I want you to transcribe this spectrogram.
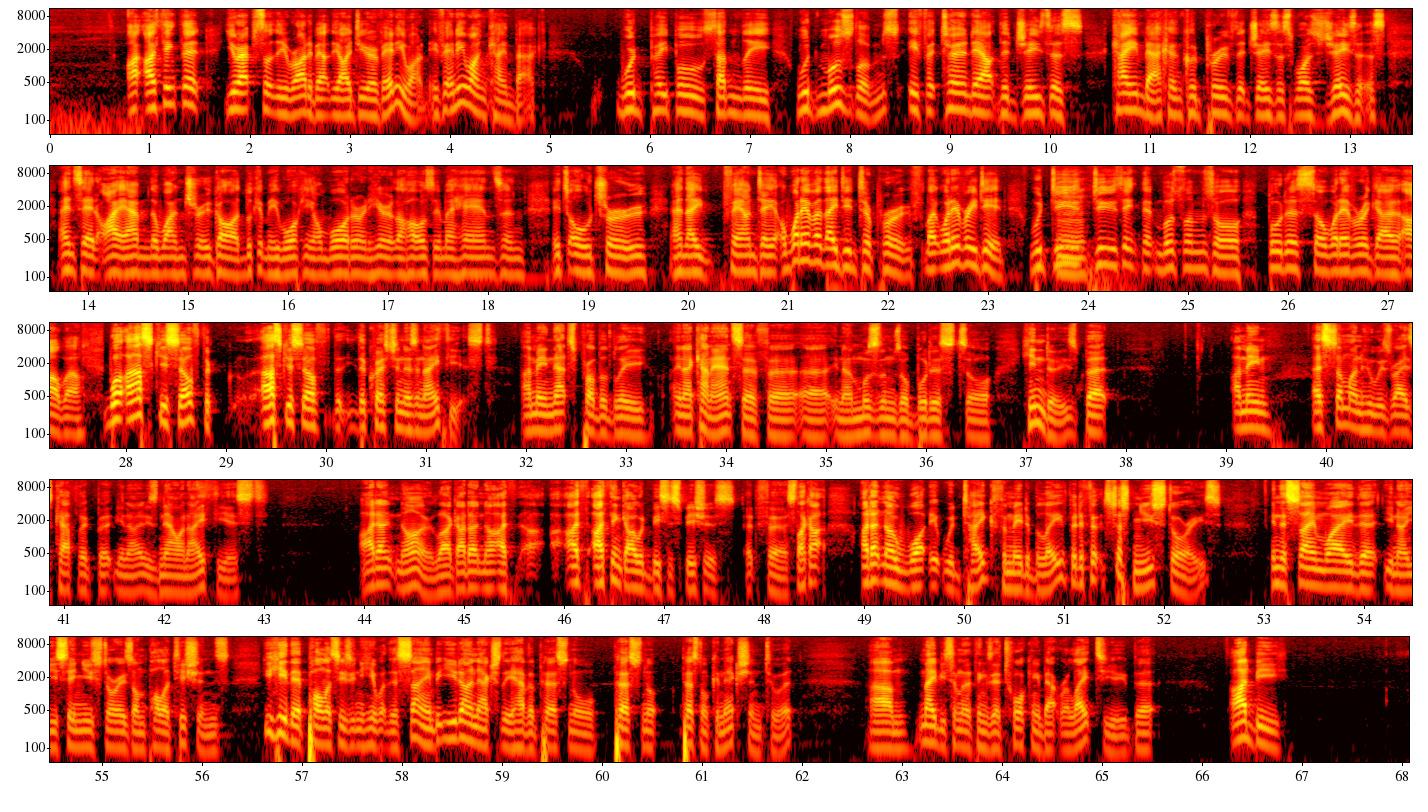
I, I think that you're absolutely right about the idea of anyone. If anyone came back, would people suddenly, would Muslims, if it turned out that Jesus came back and could prove that Jesus was Jesus and said, I am the one true God, look at me walking on water and here are the holes in my hands and it's all true, and they found D, or whatever they did to prove, like whatever he did, would do, you, mm-hmm. do you think that Muslims or Buddhists or whatever would go, oh, well, Well, ask yourself the ask yourself the, the question as an atheist. I mean, that's probably and I can't answer for uh, you know Muslims or Buddhists or Hindus, but I mean, as someone who was raised Catholic but you know is now an atheist, I don't know. Like I don't know. I I I think I would be suspicious at first. Like I I don't know what it would take for me to believe, but if it's just news stories, in the same way that you know you see news stories on politicians, you hear their policies and you hear what they're saying, but you don't actually have a personal personal personal connection to it. Um, maybe some of the things they're talking about relate to you, but I'd be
